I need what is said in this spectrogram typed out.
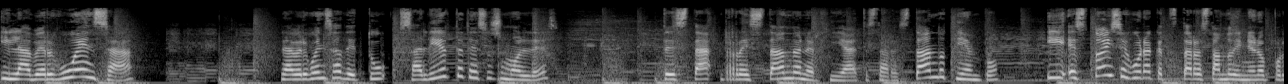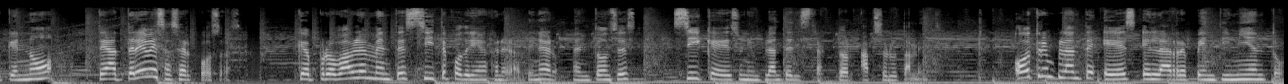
Y la vergüenza, la vergüenza de tú salirte de esos moldes te está restando energía, te está restando tiempo y estoy segura que te está restando dinero porque no te atreves a hacer cosas que probablemente sí te podrían generar dinero. Entonces sí que es un implante distractor, absolutamente. Otro implante es el arrepentimiento.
